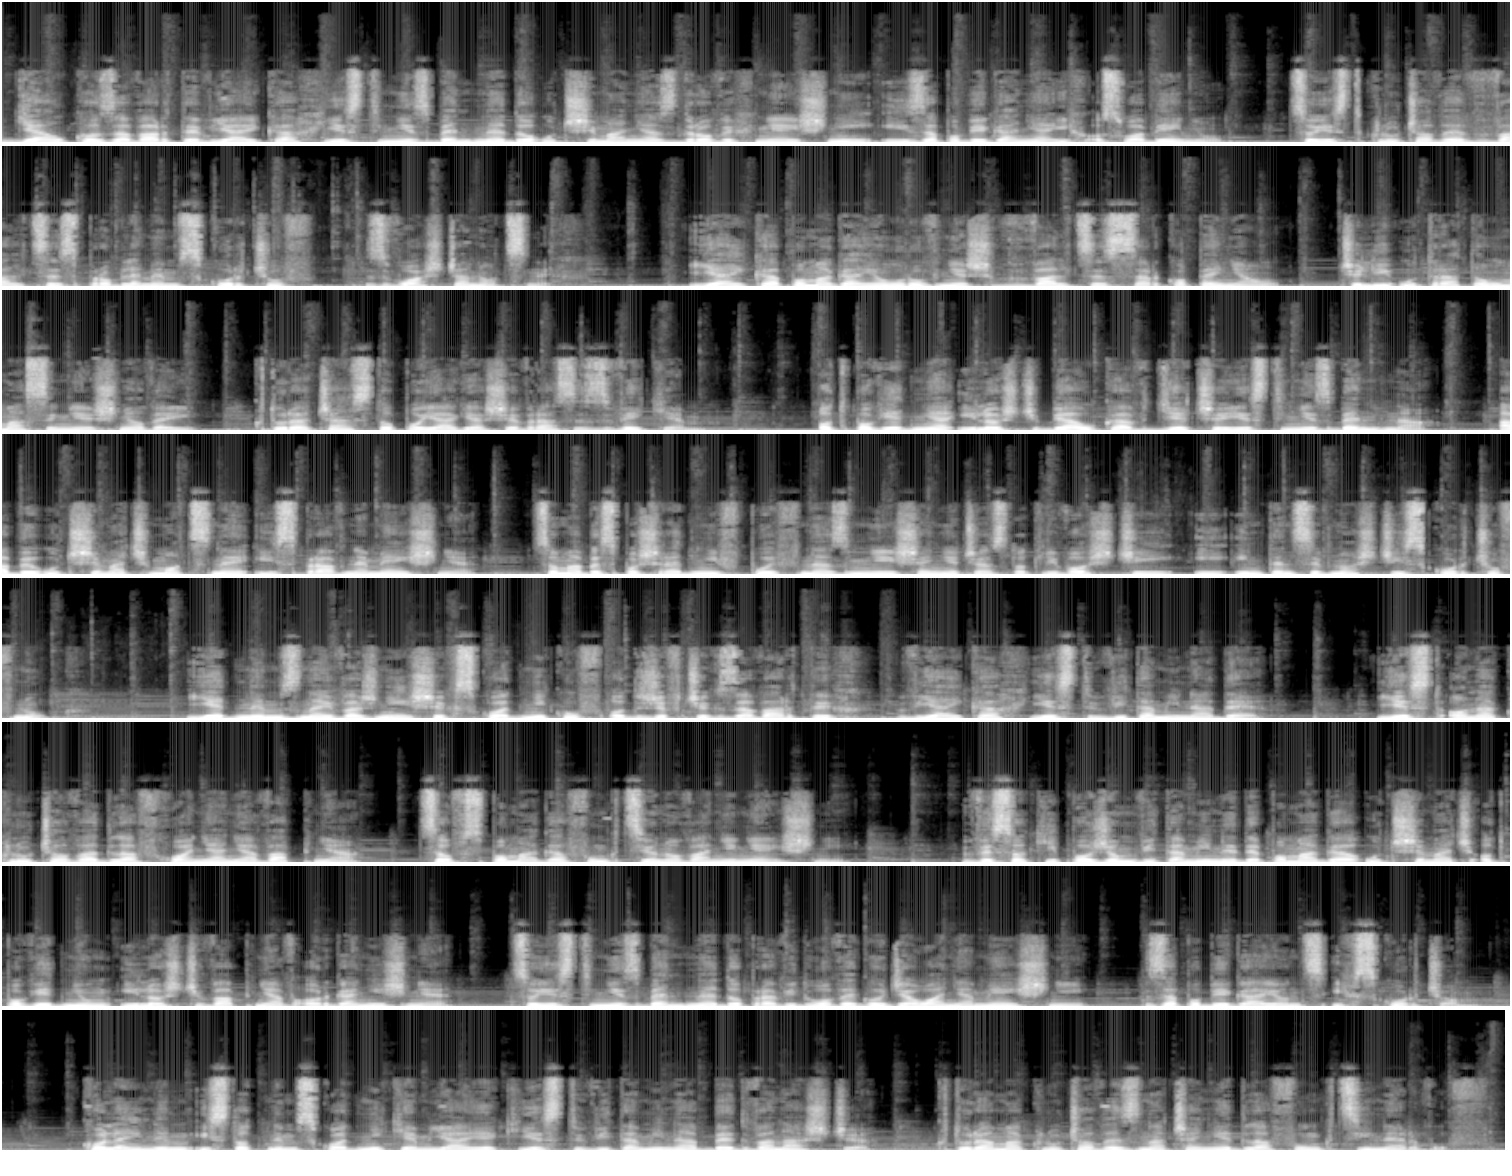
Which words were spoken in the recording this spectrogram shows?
Białko zawarte w jajkach jest niezbędne do utrzymania zdrowych mięśni i zapobiegania ich osłabieniu, co jest kluczowe w walce z problemem skurczów, zwłaszcza nocnych. Jajka pomagają również w walce z sarkopenią, czyli utratą masy mięśniowej, która często pojawia się wraz z wiekiem. Odpowiednia ilość białka w diecie jest niezbędna, aby utrzymać mocne i sprawne mięśnie, co ma bezpośredni wpływ na zmniejszenie częstotliwości i intensywności skurczów nóg. Jednym z najważniejszych składników odżywczych zawartych w jajkach jest witamina D. Jest ona kluczowa dla wchłaniania wapnia, co wspomaga funkcjonowanie mięśni. Wysoki poziom witaminy D pomaga utrzymać odpowiednią ilość wapnia w organizmie, co jest niezbędne do prawidłowego działania mięśni, zapobiegając ich skurczom. Kolejnym istotnym składnikiem jajek jest witamina B12, która ma kluczowe znaczenie dla funkcji nerwów.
